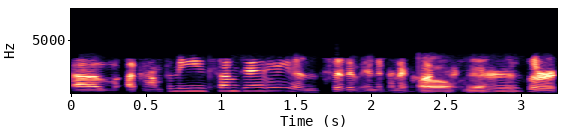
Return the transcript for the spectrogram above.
of a company someday instead of independent contractors? Oh, yeah. Or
